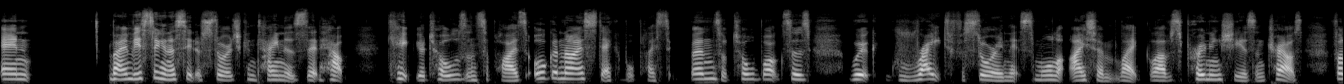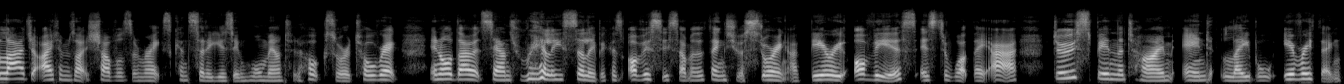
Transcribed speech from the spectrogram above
And by investing in a set of storage containers that help keep your tools and supplies organized, stackable plastic bins or toolboxes work great for storing that smaller item like gloves, pruning shears, and trowels. For larger items like shovels and rakes, consider using wall mounted hooks or a tool rack. And although it sounds really silly because obviously some of the things you're storing are very obvious as to what they are, do spend the time and label everything.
